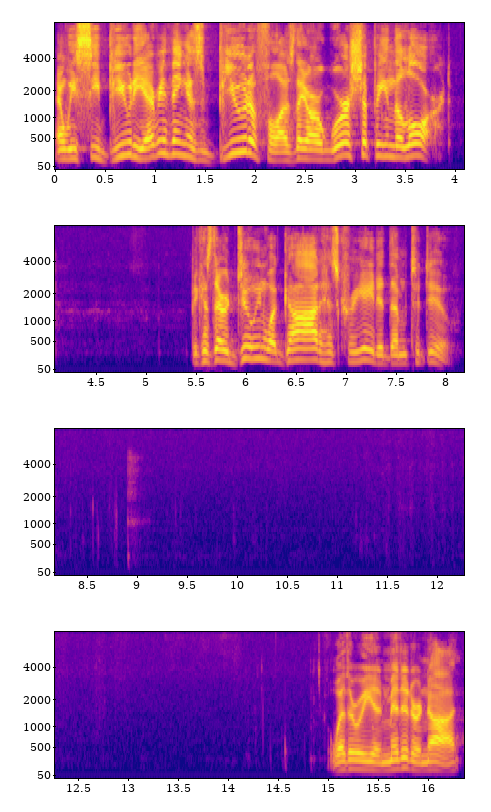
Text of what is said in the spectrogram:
and we see beauty. Everything is beautiful as they are worshiping the Lord because they're doing what God has created them to do. Whether we admit it or not,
